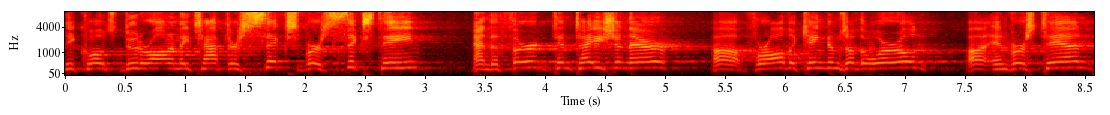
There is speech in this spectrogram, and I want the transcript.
He quotes Deuteronomy chapter 6, verse 16. And the third temptation there uh, for all the kingdoms of the world, uh, in verse 10,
